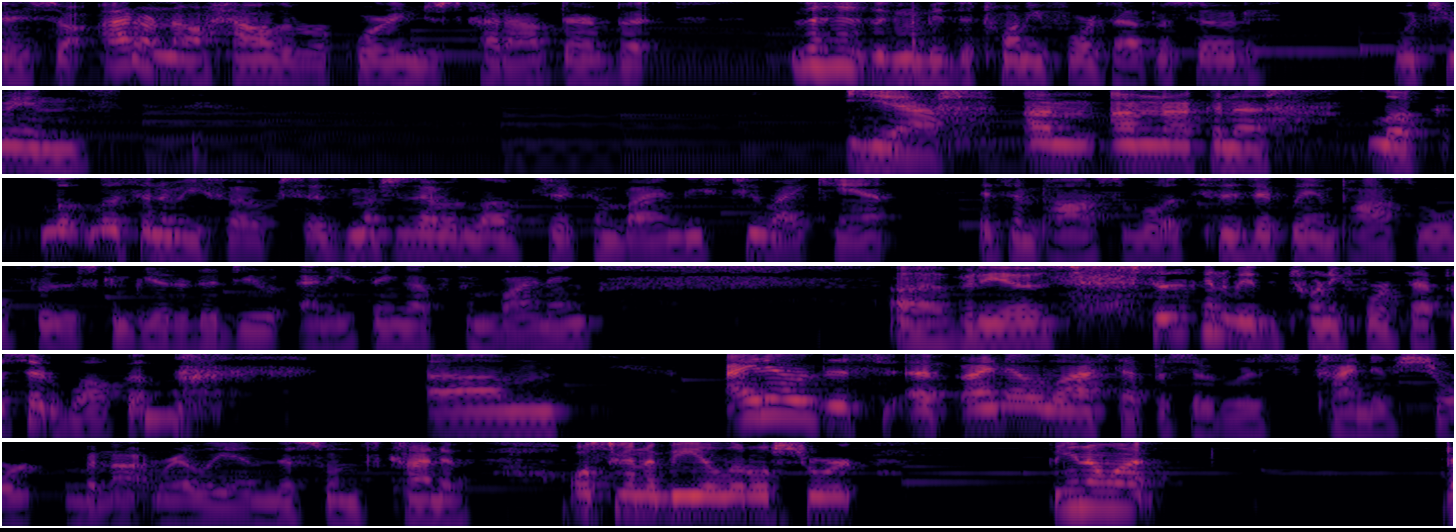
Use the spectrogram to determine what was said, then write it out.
Okay, so I don't know how the recording just cut out there, but this is going to be the 24th episode, which means yeah, I'm I'm not going to look l- listen to me folks. As much as I would love to combine these two, I can't. It's impossible. It's physically impossible for this computer to do anything of combining uh, videos. So this is going to be the 24th episode. Welcome. um I know this. I know last episode was kind of short, but not really, and this one's kind of also going to be a little short. But you know what?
